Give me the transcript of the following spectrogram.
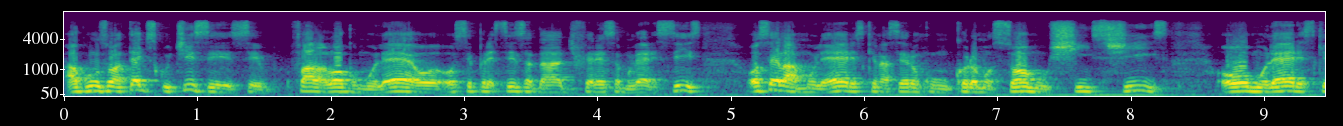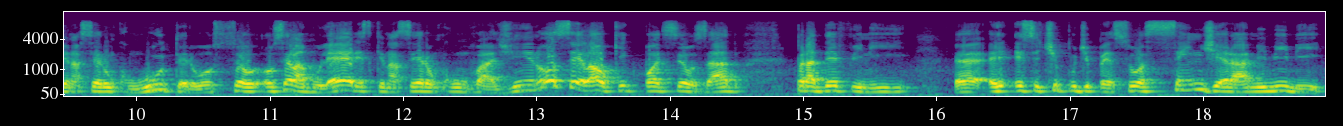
Alguns vão até discutir se, se fala logo mulher ou, ou, se precisa da diferença mulheres cis, ou sei lá, mulheres que nasceram com cromossomo XX, ou mulheres que nasceram com útero, ou, ou sei lá, mulheres que nasceram com vagina, ou sei lá o que pode ser usado para definir é, esse tipo de pessoa sem gerar mimimi.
